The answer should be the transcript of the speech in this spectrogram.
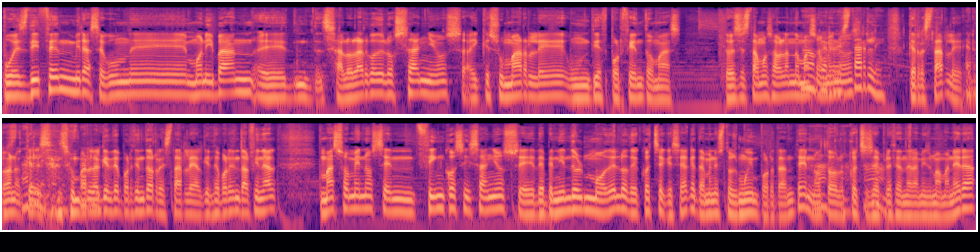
pues dicen, mira, según eh, Moneyban, eh, a lo largo de los años hay que sumarle un 10% más. Entonces estamos hablando más o menos... Restarle. Que restarle. bueno, que sumarle al 15%, restarle al 15%. Al final, más o menos en 5 o 6 años, eh, dependiendo del modelo de coche que sea, que también esto es muy importante, no todos los coches se aprecian de la misma manera,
